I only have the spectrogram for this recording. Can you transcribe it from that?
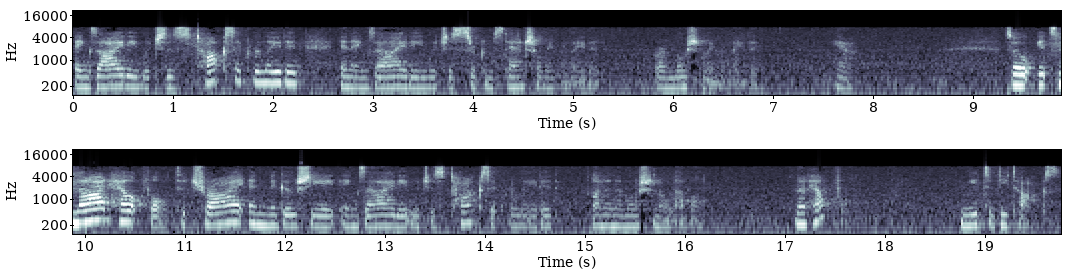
anxiety, which is toxic related, and anxiety, which is circumstantially related or emotionally related. Yeah. So it's not helpful to try and negotiate anxiety, which is toxic related, on an emotional level. Not helpful. You need to detox.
